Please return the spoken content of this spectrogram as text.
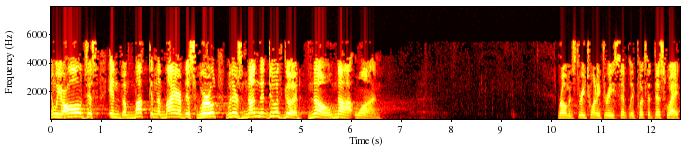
and we are all just in the muck and the mire of this world. Well, there's none that doeth good. No, not one. Romans 3:23 simply puts it this way,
